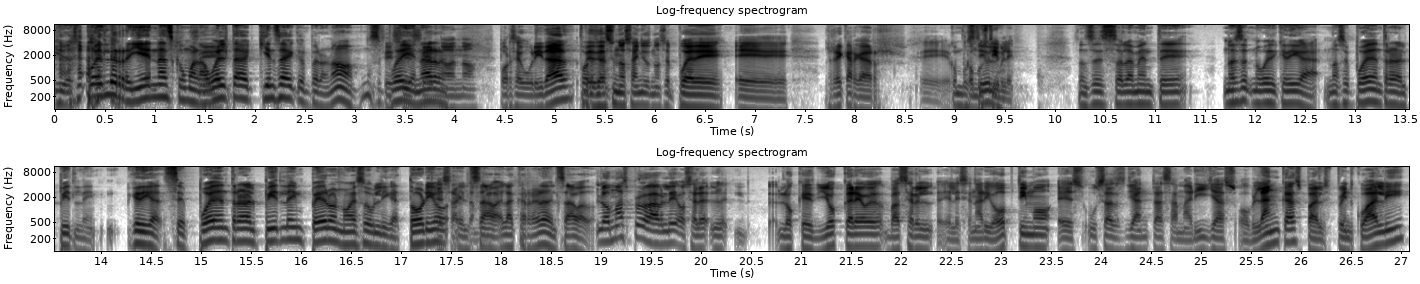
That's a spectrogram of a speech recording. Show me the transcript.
y después le rellenas como a la vuelta, quién sabe qué, pero no, no se puede llenar. No, no. Por seguridad, Por desde hace unos años no se puede eh, recargar eh, Combustible. combustible. Entonces solamente, no es, no, que diga, no se puede entrar al pit lane. Que diga, se puede entrar al pit lane, pero no es obligatorio el sábado, la carrera del sábado. Lo más probable, o sea, la- la- lo que yo creo va a ser el, el escenario óptimo es usas llantas amarillas o blancas para el sprint quali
